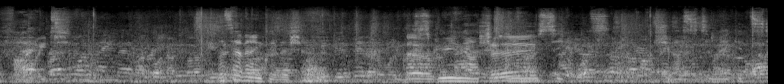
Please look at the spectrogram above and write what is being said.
Fight. Let's have an inquisition. Scream out your innermost secrets, just to make it stop.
